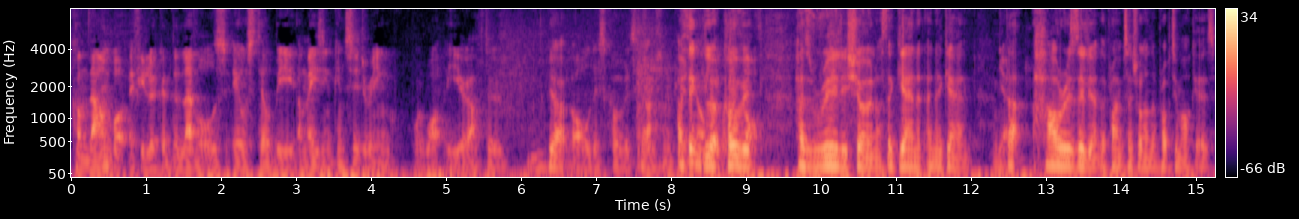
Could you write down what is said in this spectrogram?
come down but if you look at the levels it'll still be amazing considering we're what a year after Yeah. all this covid Yeah. situation I think look, COVID has really shown us again and again yeah that how resilient the prime central London property market is.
